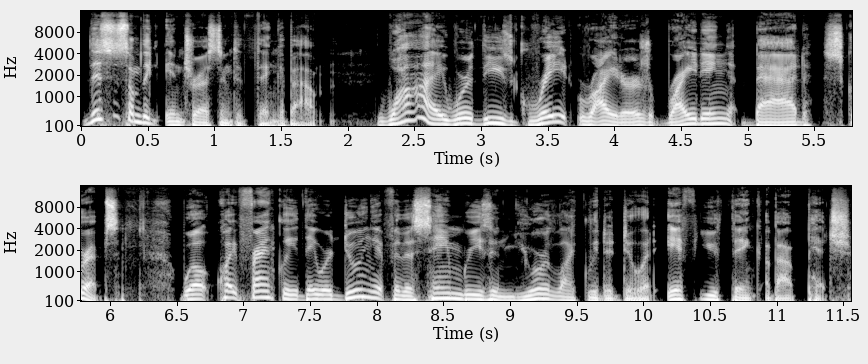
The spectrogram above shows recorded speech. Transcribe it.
this is something interesting to think about. Why were these great writers writing bad scripts? Well, quite frankly, they were doing it for the same reason you're likely to do it if you think about pitch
